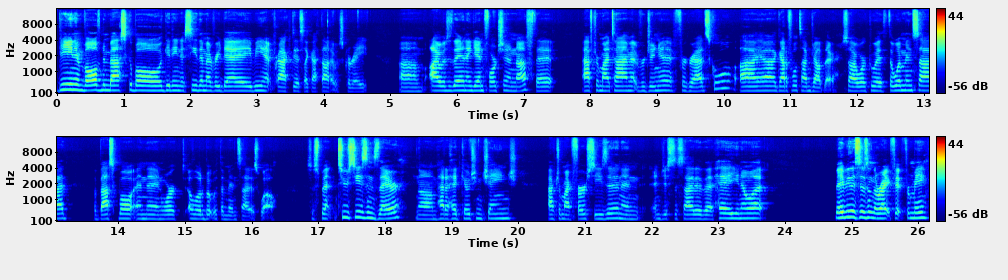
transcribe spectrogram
being involved in basketball, getting to see them every day, being at practice, like I thought it was great. Um, I was then again fortunate enough that after my time at Virginia for grad school, I uh, got a full time job there. So I worked with the women's side of basketball and then worked a little bit with the men's side as well. So spent two seasons there. Um, had a head coaching change after my first season, and and just decided that hey, you know what, maybe this isn't the right fit for me.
